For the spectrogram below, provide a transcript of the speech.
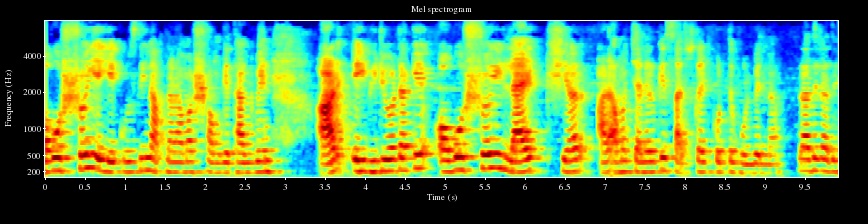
অবশ্যই এই একুশ দিন আপনারা আমার সঙ্গে থাকবেন। আর এই ভিডিওটাকে অবশ্যই লাইক শেয়ার আর আমার চ্যানেলকে সাবস্ক্রাইব করতে ভুলবেন না। রাধে রাধে।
